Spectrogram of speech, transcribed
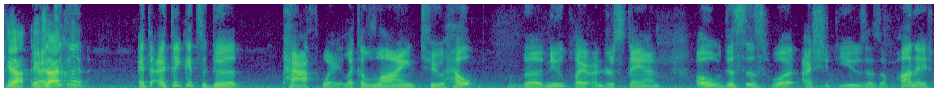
yeah Yeah, exactly It's a good, it, I think it's a good pathway, like a line to help the new player understand. Oh, this is what I should use as a punish,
